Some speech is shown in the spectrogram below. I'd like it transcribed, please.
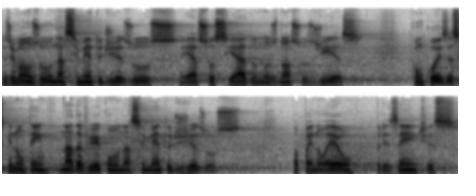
Meus irmãos, o nascimento de Jesus é associado nos nossos dias com coisas que não têm nada a ver com o nascimento de Jesus. Papai Noel, presentes,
